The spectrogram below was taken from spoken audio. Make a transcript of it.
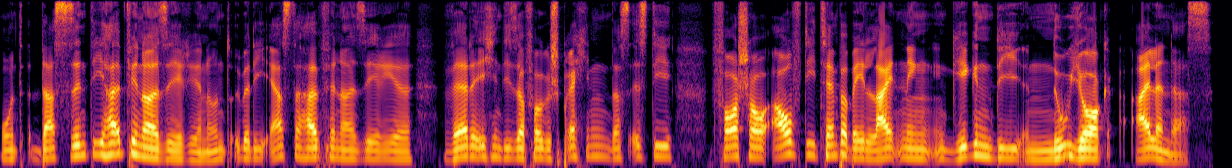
und das sind die Halbfinalserien und über die erste Halbfinalserie werde ich in dieser Folge sprechen. Das ist die Vorschau auf die Tampa Bay Lightning gegen die New York Islanders.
